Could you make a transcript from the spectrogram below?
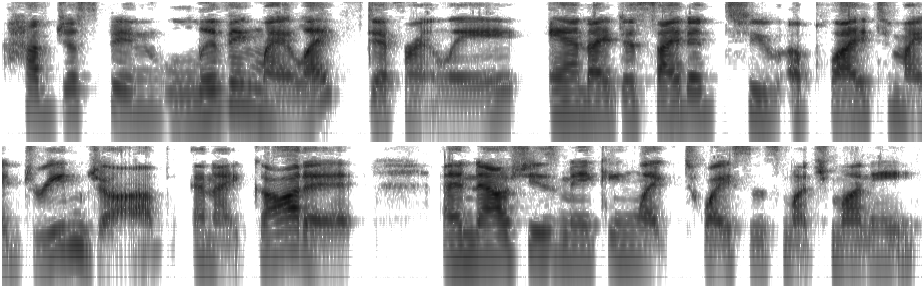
have just been living my life differently and I decided to apply to my dream job and I got it. And now she's making like twice as much money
